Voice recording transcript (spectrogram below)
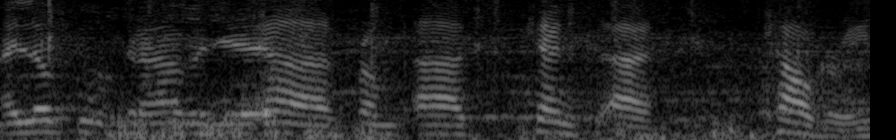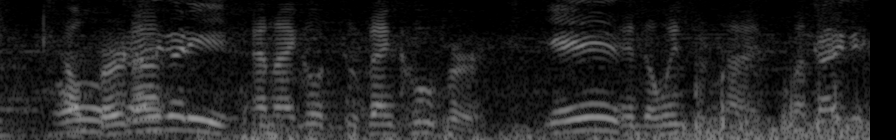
I love to travel. Yes. Yeah, from uh, Ken, uh, Calgary, Oh, Alberta. Calgary. And I go to Vancouver Yes. in the wintertime. Calgary.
